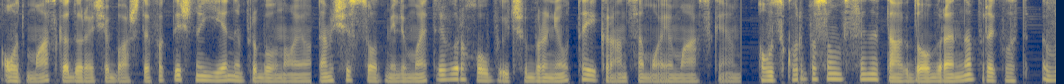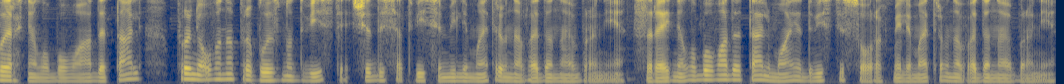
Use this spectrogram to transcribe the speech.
А от маска, до речі, башти фактично є непробивною, там 600 мм, враховуючи броню та екран самої маски. А от з корпусом все не так добре. Наприклад, верхня лобова деталь броньована приблизно 268 мм наведеної броні. Середня лобова деталь має 240 мм наведеної броні.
